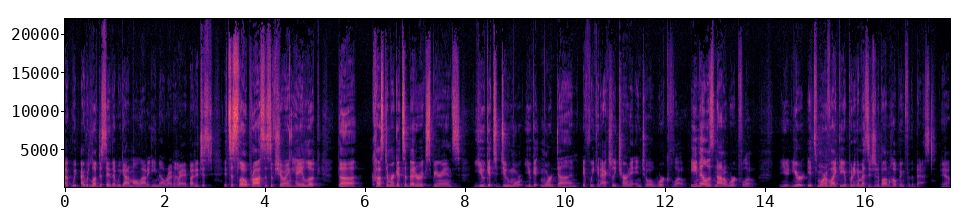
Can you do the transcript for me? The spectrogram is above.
I, we, I would love to say that we got them all out of email right away, but it just it's a slow process of showing, hey, look, the customer gets a better experience. You get to do more. You get more done if we can actually turn it into a workflow. Email is not a workflow. You, you're it's more of like you're putting a message in a bottle, hoping for the best. Yeah.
